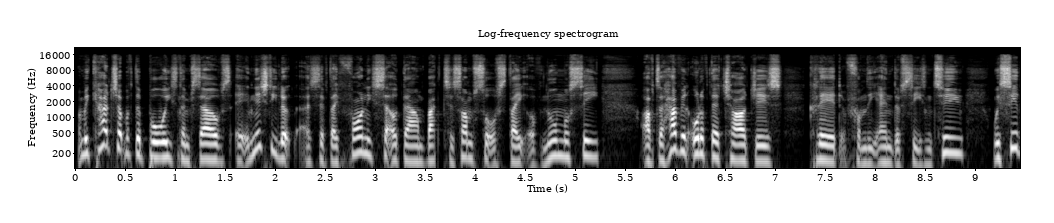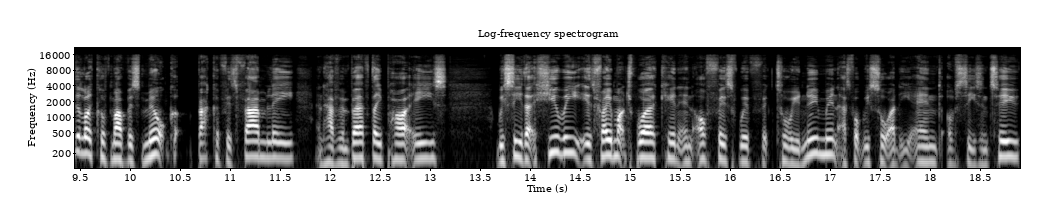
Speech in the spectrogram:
When we catch up with the boys themselves, it initially looked as if they finally settled down back to some sort of state of normalcy after having all of their charges cleared from the end of season 2. We see the like of Mother's Milk back of his family and having birthday parties. We see that Hughie is very much working in office with Victoria Neuman, as what we saw at the end of season 2, and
